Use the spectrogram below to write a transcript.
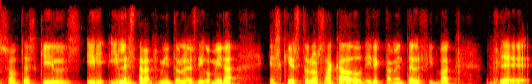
soft skills y, les transmito, les digo, mira, es que esto lo he sacado directamente del feedback de,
